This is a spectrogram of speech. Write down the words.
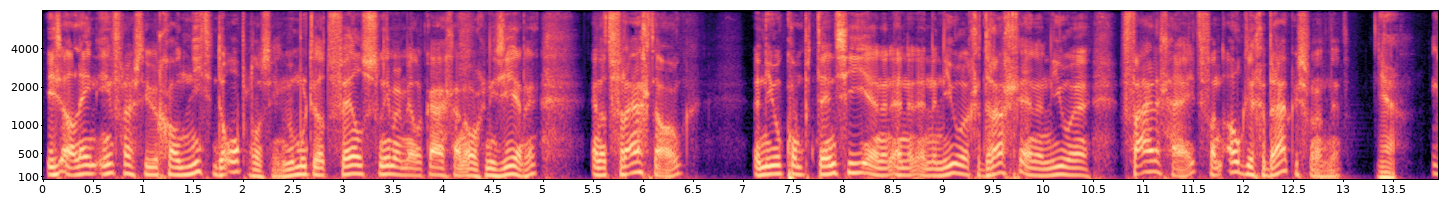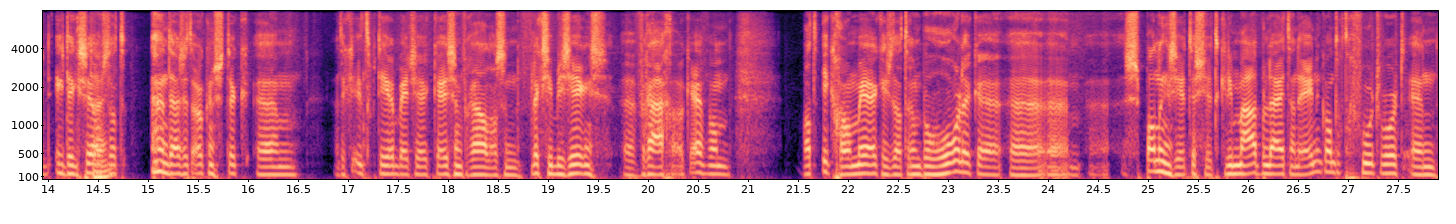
is alleen infrastructuur gewoon niet de oplossing. We moeten dat veel slimmer met elkaar gaan organiseren. En dat vraagt ook een nieuwe competentie en een, en, en een nieuwe gedrag en een nieuwe vaardigheid van ook de gebruikers van het net. Ja. Ik, ik denk zelfs dat daar zit ook een stuk. Um, ik interpreteer een beetje Kees een verhaal als een flexibiliseringsvraag ook. Hè, van, wat ik gewoon merk is dat er een behoorlijke uh, uh, spanning zit tussen het klimaatbeleid aan de ene kant dat gevoerd wordt en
